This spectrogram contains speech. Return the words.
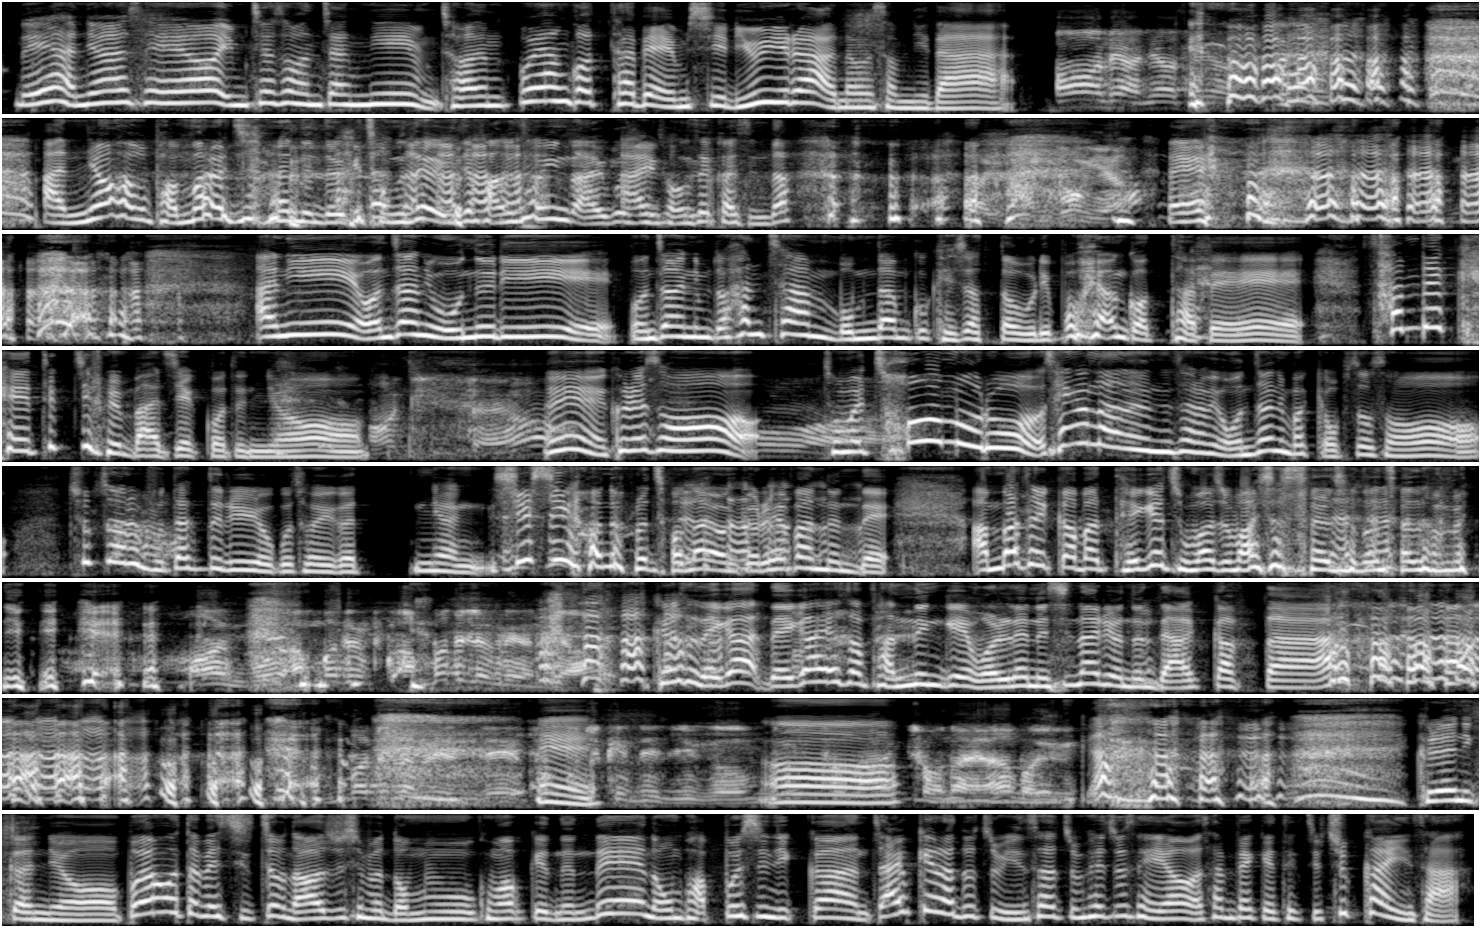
네, 안녕하세요. 임채선 원장님. 전 뽀얀거탑의 MC 류이라 아나운서입니다. 아, 네, 안녕하세요. 안녕 하고 반말할 줄 알았는데 이렇게 정색 이제 방송인 거 알고 지금 정색하신다? 아, 방송이야? 네. 아니 원장님 오늘이 원장님도 한참 몸담고 계셨던 우리 뽀얀 거탑에 300회 특집을 맞이했거든요. 어 진짜요? 네, 그래서 우와. 정말 처음으로 생각나는 사람이 원장님밖에 없어서 축전을 아. 부탁드리려고 저희가 그냥 실시간으로 전화 연결을 해봤는데 안 받을까봐 되게 조마조마하셨어요 전원차 선배님이. 아뭘 안 받을 안 받으려 그랬는데. 그래서 내가 내가 해서 받는 게 원래는 시나리오였는데 아깝다. 안 받으려 그랬는데. 네. 지금. 어. 전화야 뭐 이렇게. 그러니까요. 뽀양호탑에 직접 나와주시면 너무 고맙겠는데 너무 바쁘시니까 짧게라도 좀 인사 좀 해주세요. 300회 특집 축하 인사.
